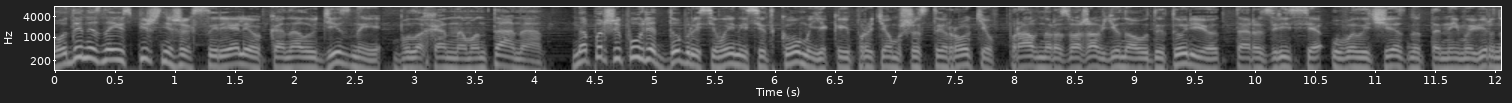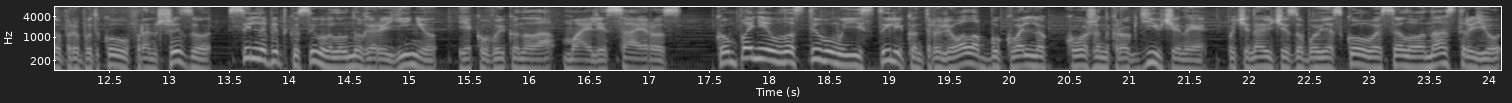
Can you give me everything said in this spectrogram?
Один із найуспішніших серіалів каналу Дізней була Ханна Монтана. На перший погляд, добрий сімейний сітком, який протягом шести років вправно розважав юну аудиторію та розрісся у величезну та неймовірно прибуткову франшизу, сильно підкосив головну героїню, яку виконала Майлі Сайрус. Компанія у властивому її стилі контролювала буквально кожен крок дівчини, починаючи з обов'язково веселого настрою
